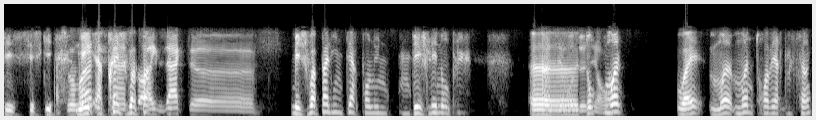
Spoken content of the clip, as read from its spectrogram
c'est ce qui. À ce mais après, je vois pas exact. Mais je vois pas l'Inter prendre une, dégelée non plus. donc moins, ouais, moins moins de 3,5.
